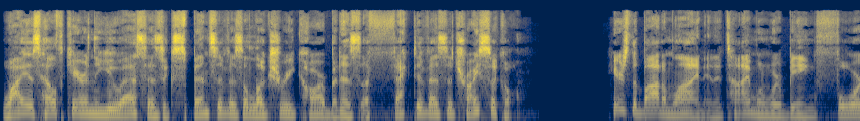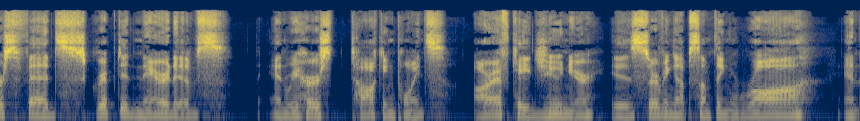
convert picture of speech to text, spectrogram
why is healthcare in the US as expensive as a luxury car but as effective as a tricycle? Here's the bottom line in a time when we're being force fed scripted narratives and rehearsed talking points, RFK Jr. is serving up something raw and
